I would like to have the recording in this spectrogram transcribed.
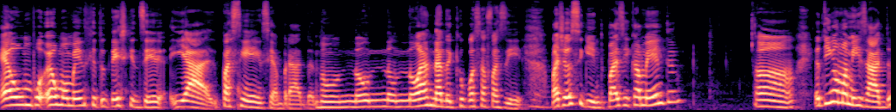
É um, é um momento que tu tens que dizer, yeah, paciência, brada, não, não, não, não há nada que eu possa fazer. Mas é o seguinte, basicamente, ah, eu tinha uma amizade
